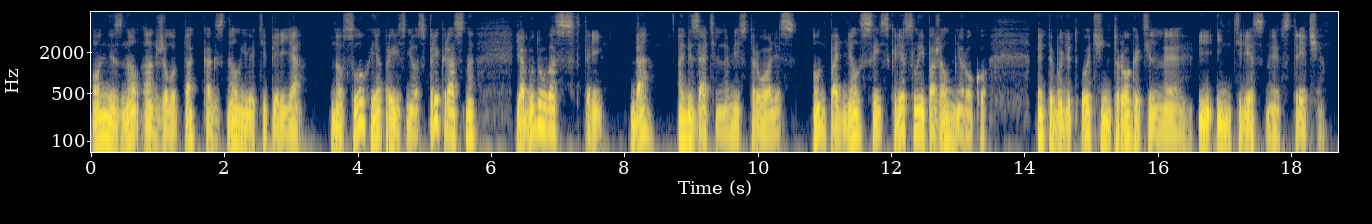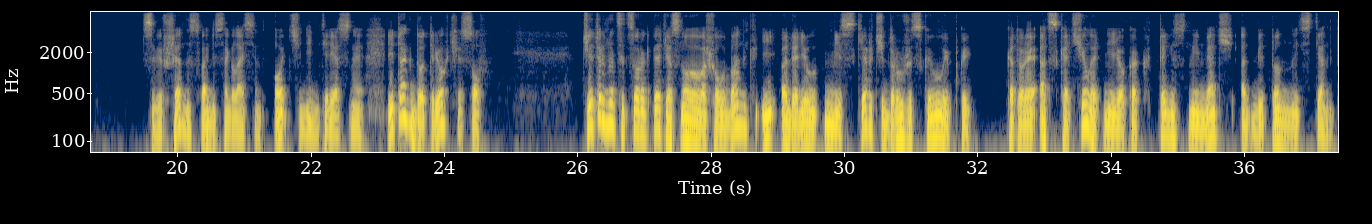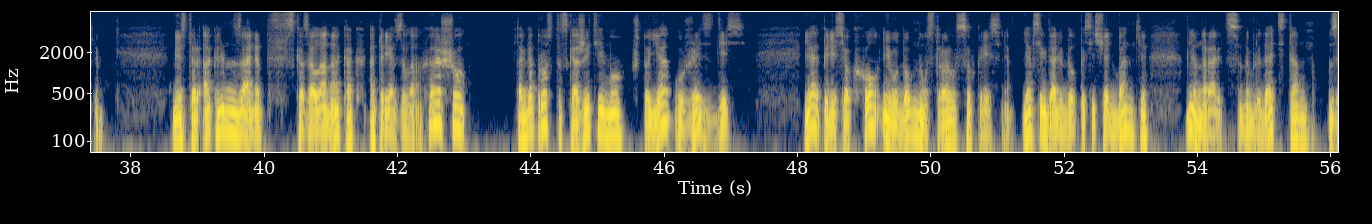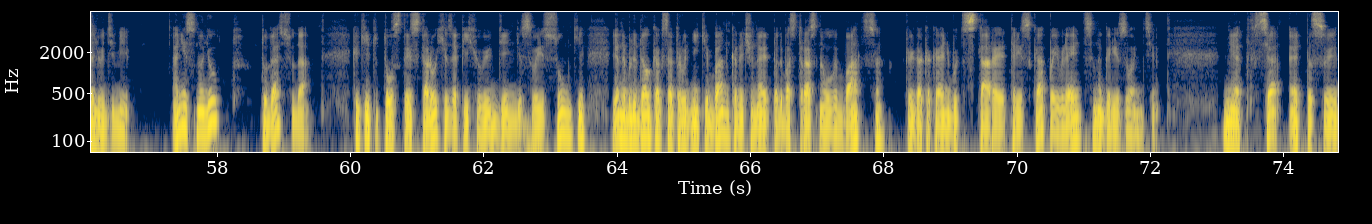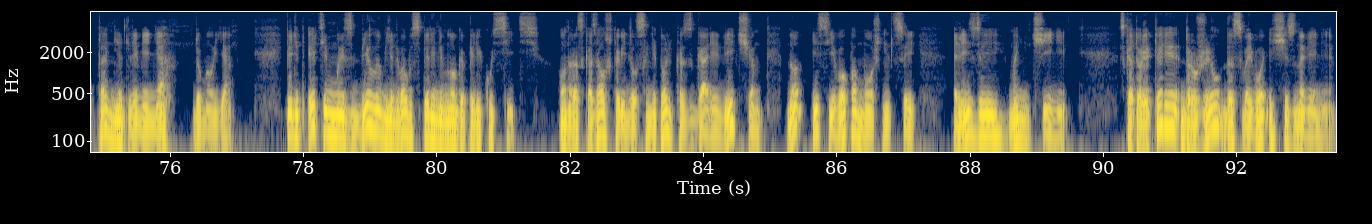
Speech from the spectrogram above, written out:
Он не знал Анжелу так, как знал ее теперь я. Но вслух я произнес, «Прекрасно, я буду у вас в три». «Да, обязательно, мистер Уоллес». Он поднялся из кресла и пожал мне руку. Это будет очень трогательная и интересная встреча. Совершенно с вами согласен. Очень интересная. Итак, до трех часов. В 14.45 я снова вошел в банк и одарил мисс Керч дружеской улыбкой, которая отскочила от нее, как теннисный мяч от бетонной стенки. «Мистер Аклин занят», — сказала она, как отрезала. «Хорошо, Тогда просто скажите ему, что я уже здесь. Я пересек холл и удобно устроился в кресле. Я всегда любил посещать банки. Мне нравится наблюдать там за людьми. Они снуют туда-сюда. Какие-то толстые старухи запихивают деньги в свои сумки. Я наблюдал, как сотрудники банка начинают подобострастно улыбаться, когда какая-нибудь старая треска появляется на горизонте. «Нет, вся эта суета не для меня», — думал я. Перед этим мы с Биллом едва успели немного перекусить. Он рассказал, что виделся не только с Гарри Ричем, но и с его помощницей Лизой Манчини, с которой Терри дружил до своего исчезновения.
